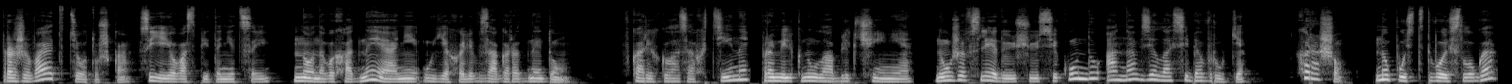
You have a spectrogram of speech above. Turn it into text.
проживает тетушка с ее воспитанницей, но на выходные они уехали в загородный дом. В карих глазах Тины промелькнуло облегчение, но уже в следующую секунду она взяла себя в руки. «Хорошо, но пусть твой слуга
